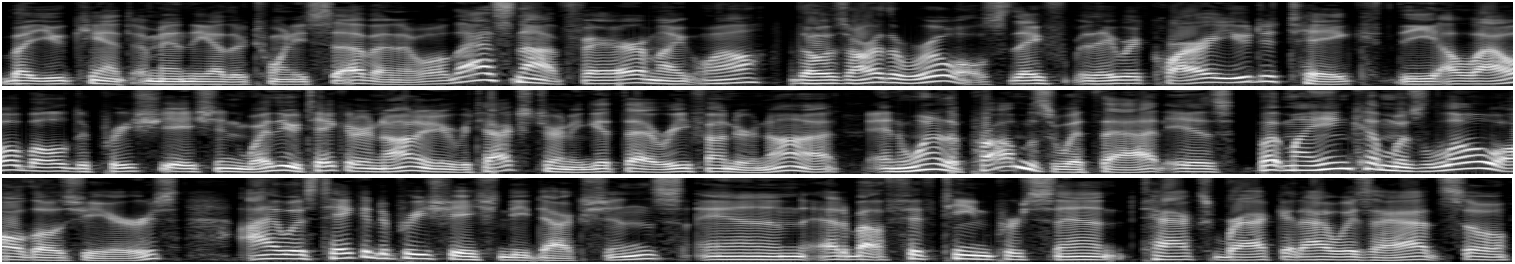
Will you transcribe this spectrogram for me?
but you can't amend the other 27. And, well, that's not fair. I'm like, well, those are the rules. They, they require you to take the allowable depreciation, whether you take it or not on your tax return and get that refund or not. And one of the problems with that is, but my income was low all those years. I was taking depreciation deductions and at about 15% tax bracket I was at. So,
